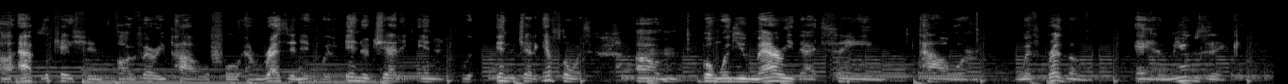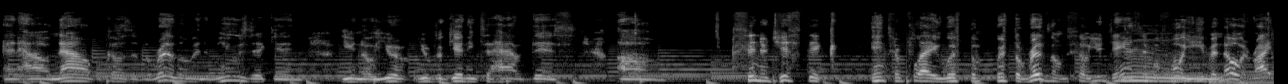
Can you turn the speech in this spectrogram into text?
uh, application are very powerful and resonant with energetic ener- with energetic influence, um, but when you marry that same power with rhythm and music and how now because of the rhythm and the music and you know you're you're beginning to have this um synergistic interplay with the with the rhythm so you're dancing before you even Mm. know it right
